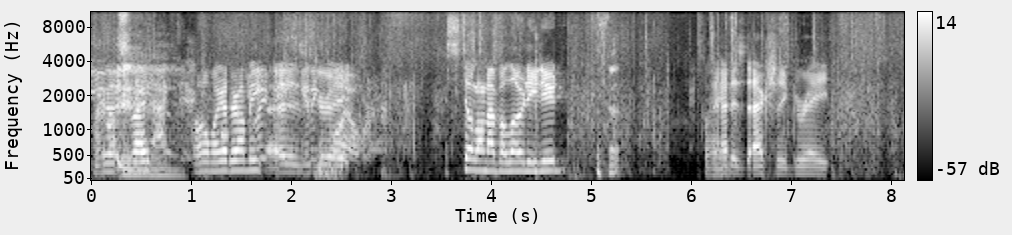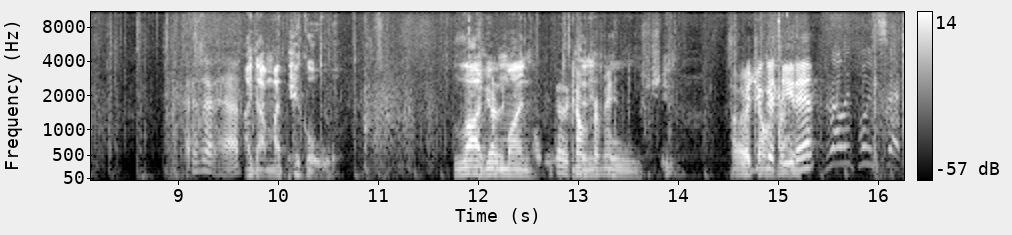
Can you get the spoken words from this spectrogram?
Hit recon. I got sniped. Oh my god, they're on me. That is great. I still don't have a loadie, dude. That is actually great. How does that happen? I got my pickle. A lot of You your gotta- mind. gotta come for me. Oh, shit. Oh, Where did you get coming the from at? Rally point set.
